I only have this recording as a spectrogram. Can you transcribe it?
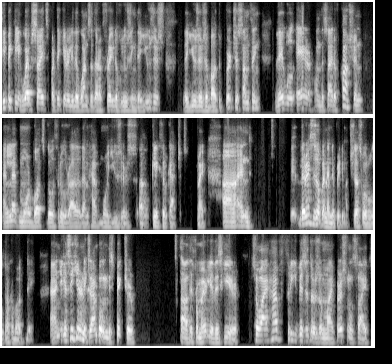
typically websites, particularly the ones that are afraid of losing their users, the users about to purchase something, they will err on the side of caution and let more bots go through rather than have more users uh, click through captchas, right? Uh, and the rest is open-ended pretty much. That's what we'll talk about today. And you can see here an example in this picture uh, from earlier this year. So I have three visitors on my personal site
